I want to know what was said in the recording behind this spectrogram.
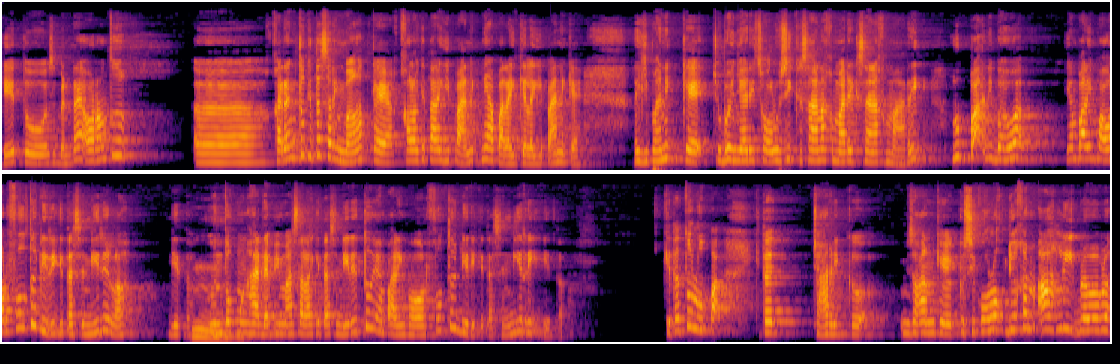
Itu sebenarnya orang tuh eh kadang tuh kita sering banget kayak kalau kita lagi panik nih apalagi lagi panik ya. Lagi panik kayak coba nyari solusi ke sana kemari ke sana kemari, lupa nih bahwa yang paling powerful tuh diri kita sendiri loh gitu. Hmm. Untuk menghadapi masalah kita sendiri tuh yang paling powerful tuh diri kita sendiri gitu. Kita tuh lupa kita cari ke misalkan kayak ke psikolog dia kan ahli bla bla bla.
